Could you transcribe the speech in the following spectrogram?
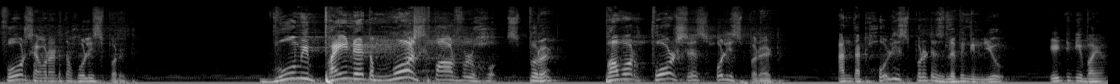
ఫోర్స్ ఎవరంటే హోలీ స్పిరిట్ భూమి పైన the most powerful spirit power force is Holy Spirit and that Holy Spirit is living in you ఏంటి నీ భయం?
